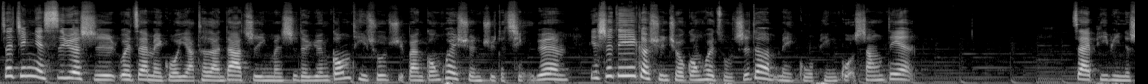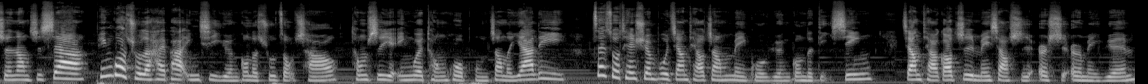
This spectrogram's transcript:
在今年四月时，为在美国亚特兰大直营门市的员工提出举办工会选举的请愿，也是第一个寻求工会组织的美国苹果商店。在批评的声浪之下，苹果除了害怕引起员工的出走潮，同时也因为通货膨胀的压力，在昨天宣布将调整美国员工的底薪，将调高至每小时二十二美元，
